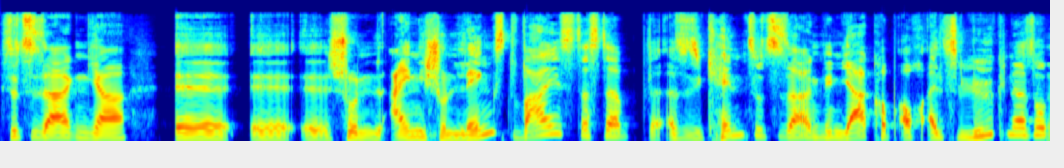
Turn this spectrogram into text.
sozusagen ja äh, äh, äh, schon eigentlich schon längst weiß, dass da, also sie kennt sozusagen den Jakob auch als Lügner so,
